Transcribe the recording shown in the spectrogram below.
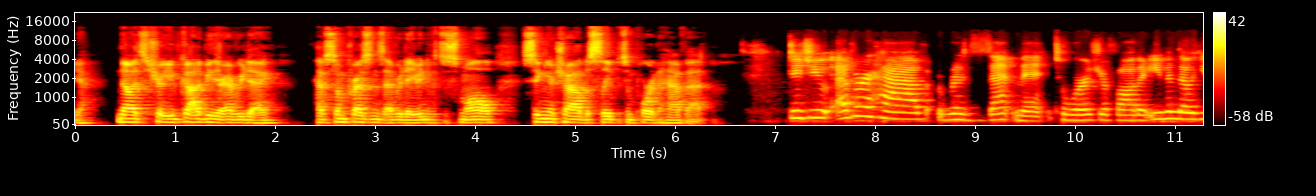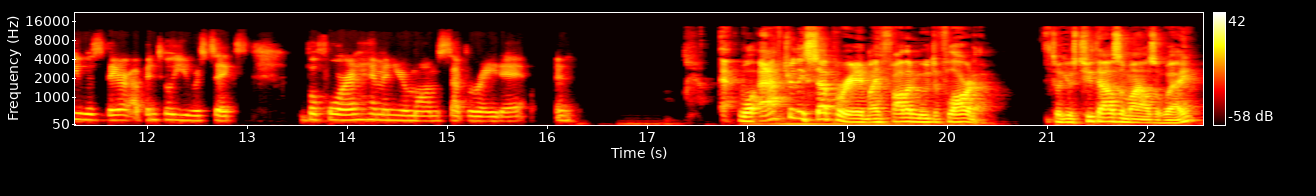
Yeah. No it's true. You've got to be there every day. Have some presence every day even if it's a small sing your child to sleep it's important to have that did you ever have resentment towards your father even though he was there up until you were six before him and your mom separated? And well after they separated my father moved to florida. So he was 2000 miles away.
